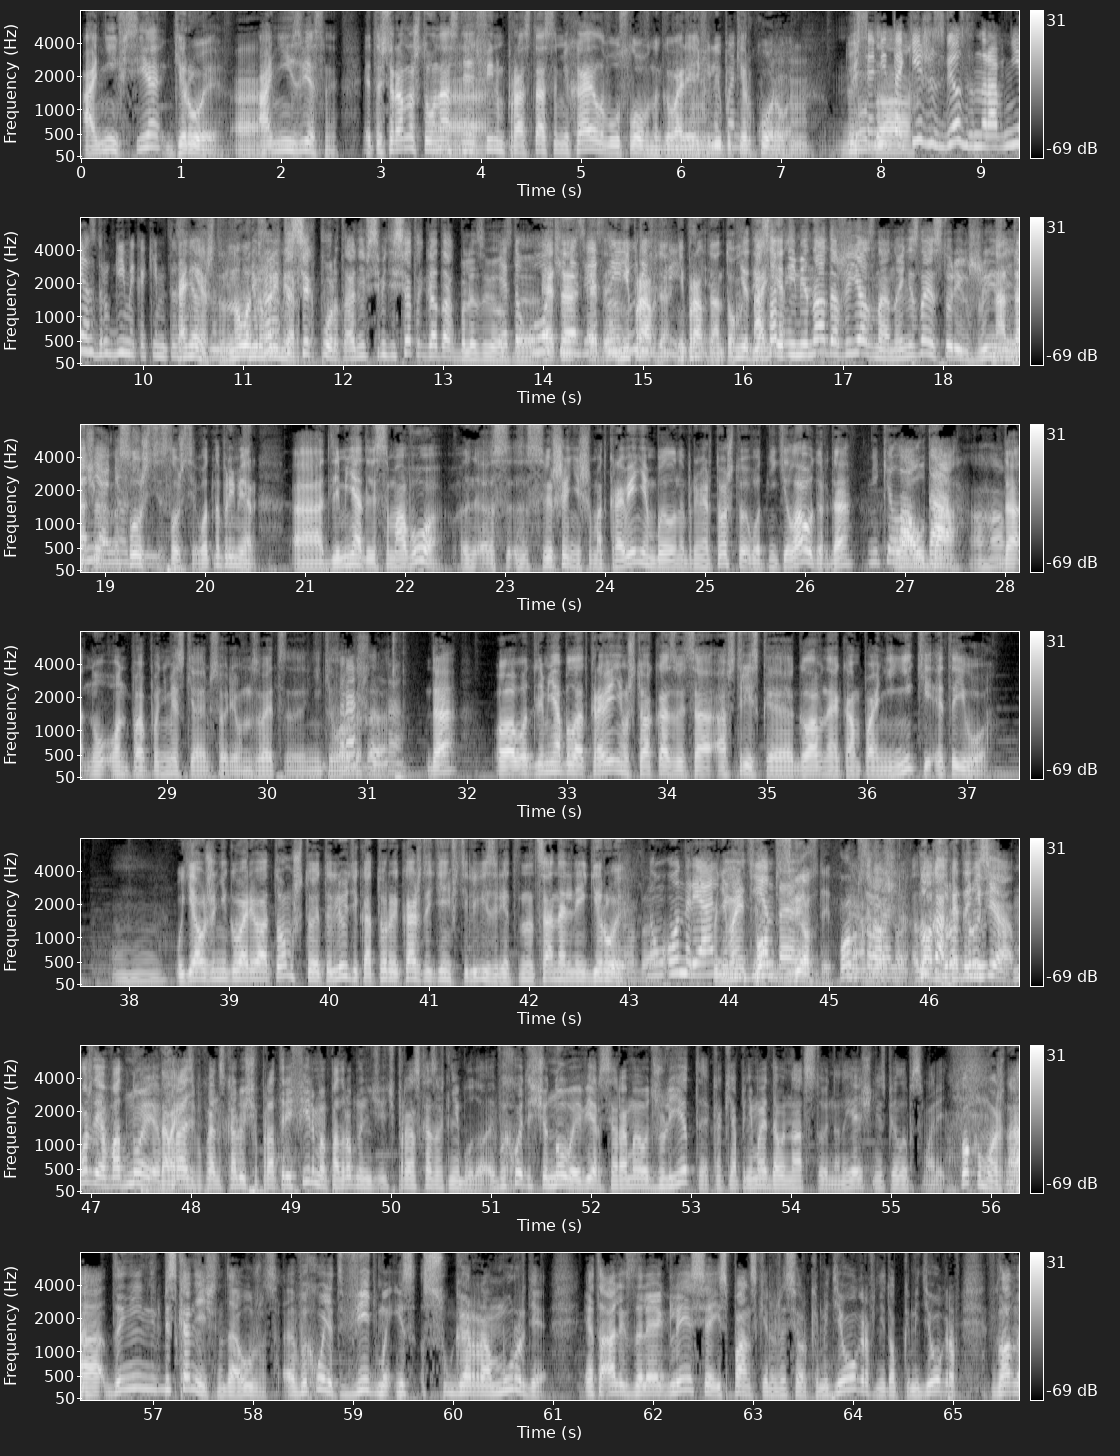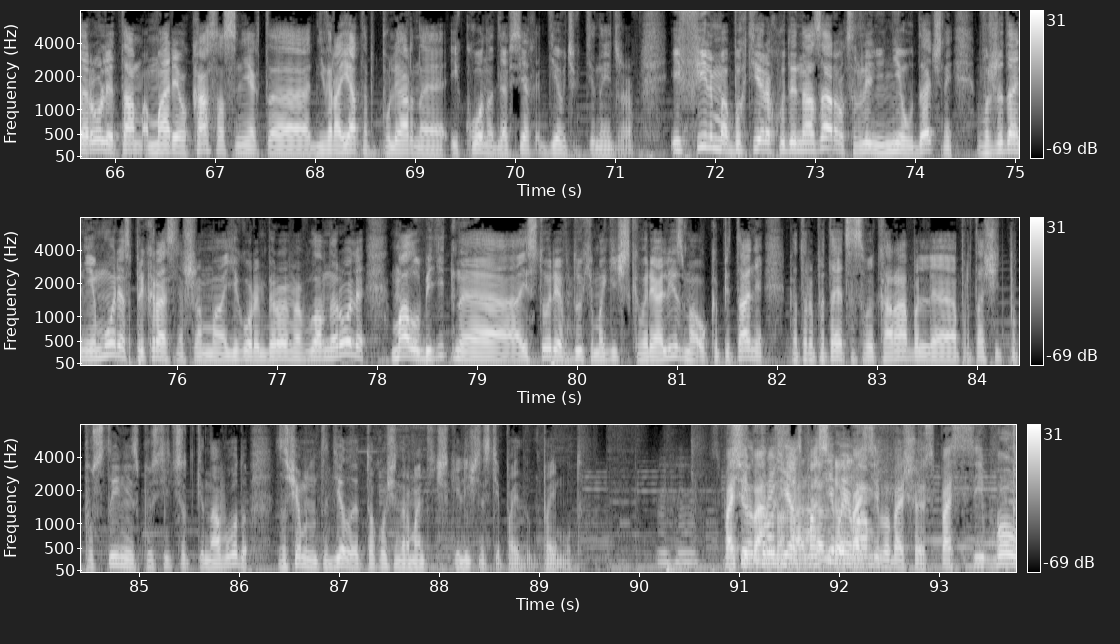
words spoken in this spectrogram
Они все герои, А. они известны. Это все равно, что у нас А. снять фильм про Стаса Михайлова, условно говоря, и Филиппа понятно. Киркорова. Мгм. То есть, То есть Ну они да. такие же звезды наравне с другими какими-то Конечно, звездами. ну вот, Неужели например, до сих пор? Они в 70-х годах были звезды. Это очень это, известные это люди, неправда, принципе. неправда, Антох. Нет, я А сам это- имена даже я знаю, но я не знаю истории их жизни. Надо- ничего. Не, они Слушайте, очень- слушайте, вот, например, а, для меня, для самого, э, совершеннейшим откровением было, например, то, что вот Ники Лаудер, да, Ники Лауда. Лауда. Ага. да, ну он по- по-немецки, I'm sorry, он называется Ники Лаудер, Хорошо, Да. да. да, А, вот для меня было откровением, что, оказывается, австрийская головная компания Ники — это его. Мгм. Я уже не говорю о том, что это люди, которые каждый день в телевизоре, это национальные герои. Ну да. Ну, он реально Понимаете? легенда. Поп-звезды. Ну, Поп-звезды. хорошо. Ну Ладно, как, дру- это не- друзья, можно я в одной Давай. фразе буквально скажу еще про три фильма, подробно ничего рассказывать не буду. Выходит еще новая версия Ромео и Джульетты, как я понимаю, довольно отстойная, но я еще не успел ее посмотреть. Сколько можно? а? А, да не, не бесконечно, да, ужас. Выходит «Ведьмы из Сугарамурди». Это Алекс Деля Иглесия, испанский режиссер-комедиограф, не только комедиограф. В главной роли там Марио Касас, некто невероятно популярная икона для всех девочек-тинейджеров. И фильм Бахтиера Худойназарова, к сожалению, неудачный, «В ожидании моря» с прекраснейшим э, Егором Бероевым в главной роли. Малоубедительная э, история в духе магического реализма о капитане, который пытается свой корабль э, протащить по пустыне и спустить все-таки на воду. Зачем он это делает, только очень романтические личности пойду- поймут. Спасибо, Антон. друзья, Антон, спасибо и вам. Спасибо большое. Спасибо.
